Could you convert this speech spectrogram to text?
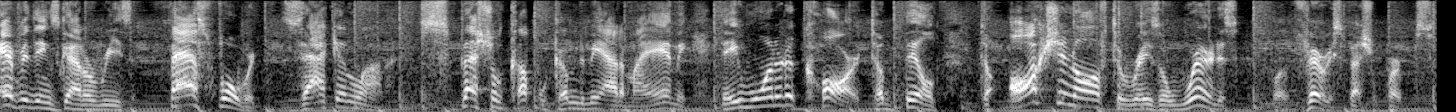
everything's got a reason. Fast forward, Zach and Lana, special couple, come to me out of Miami. They wanted a car to build, to auction off to raise awareness for a very special purpose.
